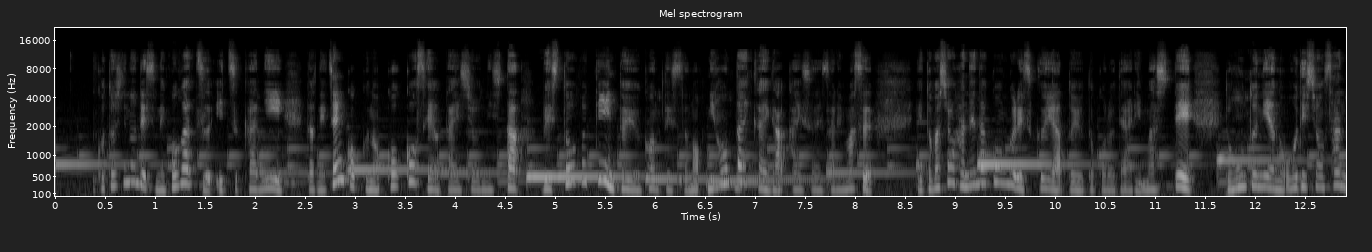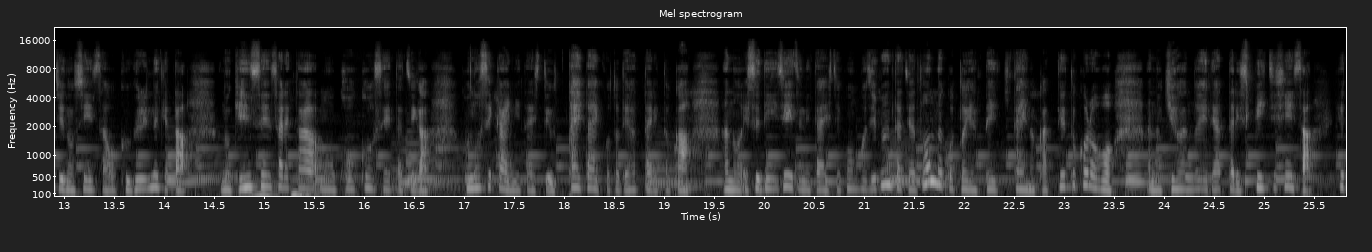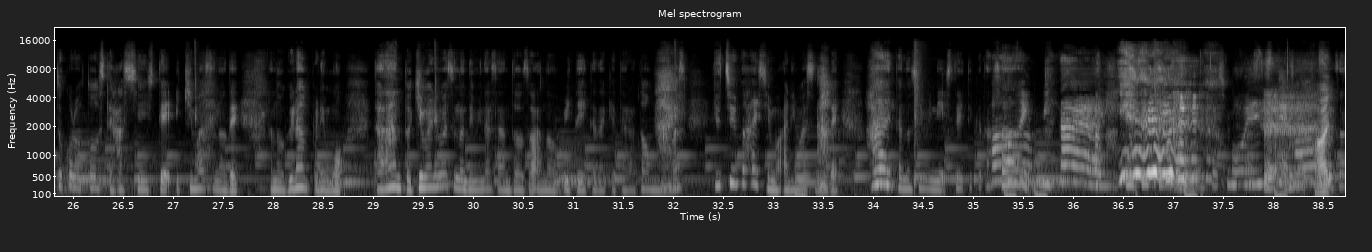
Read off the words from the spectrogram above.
今年のですね5月5日に全国の高校生を対象にしたベストオブティーンというコンテストの日本大会が開催されます。えっと場所は羽田コングレスクエアというところでありまして、えっと本当にあのオーディション3次の審査をくぐり抜けたあの厳選されたもう高校生たちがこの世界に対して訴えたいことであったりとか、あの SDGs に対して今後自分たちはどんなことをやっていきたいのかっていうところをあの Q&A であったりスピーチ審査っていうところを通して発信していきますので、あのグランプリもだらんと決まりますので皆さんどうぞあの見ていただけたらと思います。YouTube 配信もありますので、はい、楽しみにしていてください。見たい。応援 してますありが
